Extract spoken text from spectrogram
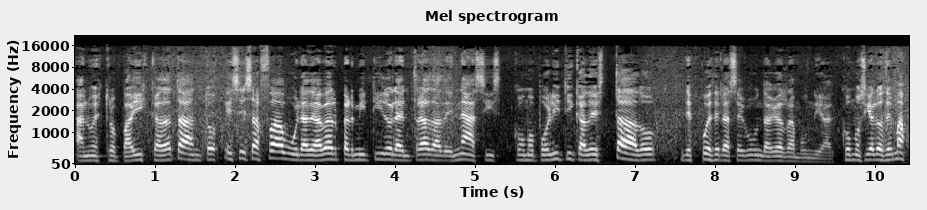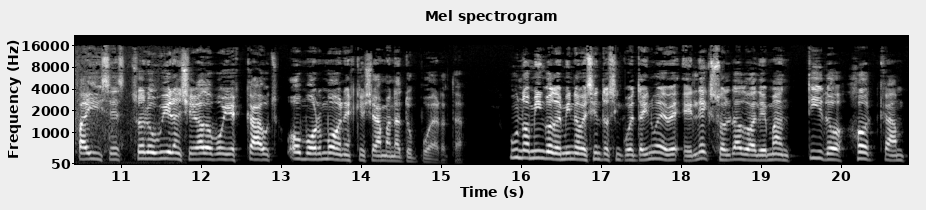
a nuestro país cada tanto es esa fábula de haber permitido la entrada de nazis como política de Estado después de la Segunda Guerra Mundial, como si a los demás países solo hubieran llegado Boy Scouts o mormones que llaman a tu puerta. Un domingo de 1959, el ex soldado alemán Tido Holtkamp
